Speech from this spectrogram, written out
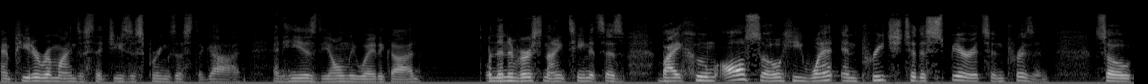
And Peter reminds us that Jesus brings us to God, and he is the only way to God. And then in verse 19 it says, By whom also he went and preached to the spirits in prison. So,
